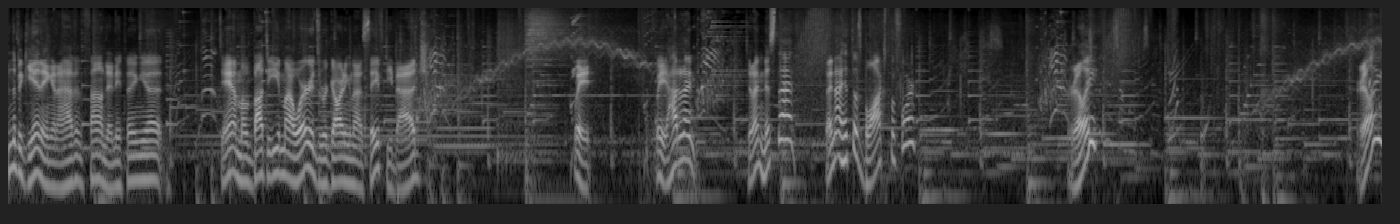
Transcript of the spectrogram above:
In the beginning and I haven't found anything yet. Damn, I'm about to eat my words regarding that safety badge. Wait. Wait, how did I... Did I miss that? Did I not hit those blocks before? Really? Really?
